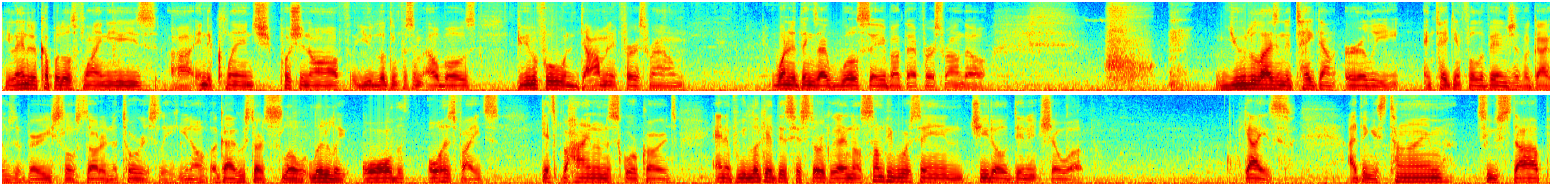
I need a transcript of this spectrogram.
He landed a couple of those flying knees uh, in the clinch, pushing off, you looking for some elbows. Beautiful and dominant first round. One of the things I will say about that first round, though, utilizing the takedown early and taking full advantage of a guy who's a very slow starter notoriously. You know, a guy who starts slow literally all the all his fights, gets behind on the scorecards. And if we look at this historically, I know some people were saying Chito didn't show up. Guys, I think it's time to stop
